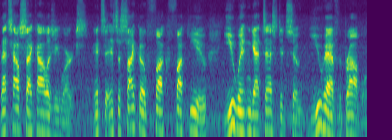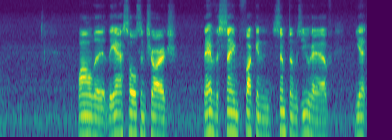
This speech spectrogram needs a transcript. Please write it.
That's how psychology works. It's it's a psycho fuck fuck you. You went and got tested, so you have the problem. While the the assholes in charge, they have the same fucking symptoms you have, yet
